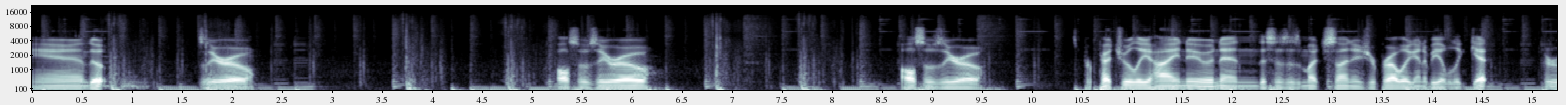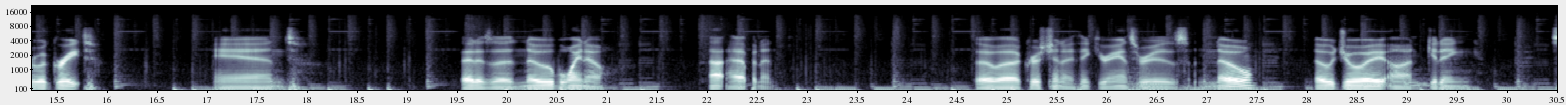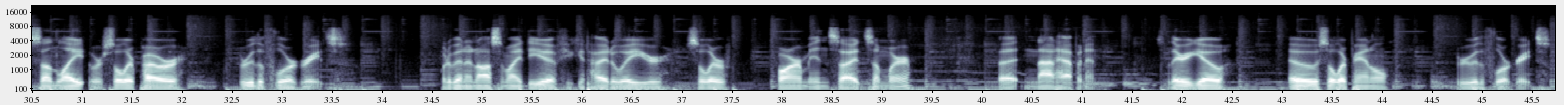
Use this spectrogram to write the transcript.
And, oh, zero. Also zero. Also zero. It's perpetually high noon and this is as much sun as you're probably going to be able to get through a grate. And that is a no bueno. Not happening. So, uh, Christian, I think your answer is no. No joy on getting sunlight or solar power through the floor grates. Would have been an awesome idea if you could hide away your solar farm inside somewhere, but not happening. So there you go. No solar panel through the floor grates.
